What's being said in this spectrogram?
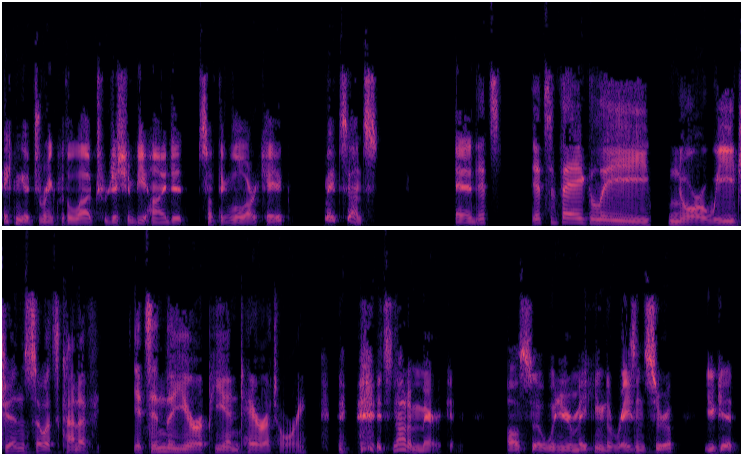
making a drink with a lot of tradition behind it, something a little archaic, made sense. And It's it's vaguely Norwegian, so it's kind of it's in the European territory. it's not American. Also, when you're making the raisin syrup, you get,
